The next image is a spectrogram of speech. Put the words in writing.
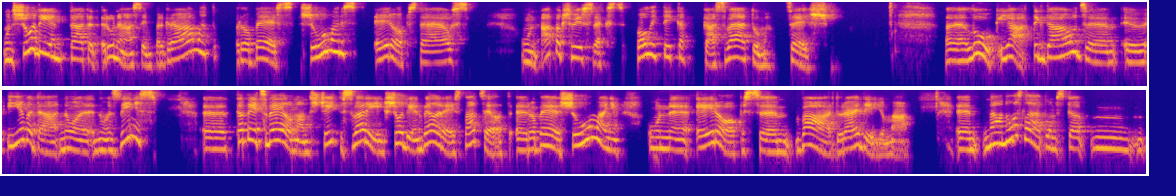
un šodien tātad runāsim par grāmatu Roberts Šūmanis, Eiropas tēvs, un apakšvirsraksts Politika kā svētuma ceļš. Lūk, jā, tik daudz ievadā no, no ziņas, Kāpēc vēl man šķita svarīgi šodien vēlreiz pacelt Roberta Šūmaņa un Eiropas vārdu raidījumā? Nav noslēpums, ka mm,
